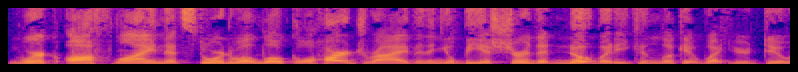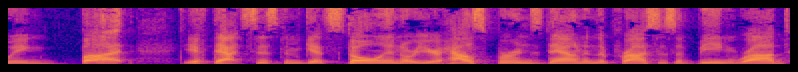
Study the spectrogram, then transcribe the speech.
work offline that store to a local hard drive, and then you'll be assured that nobody can look at what you're doing. But if that system gets stolen or your house burns down in the process of being robbed,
